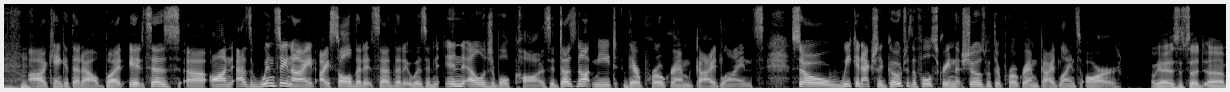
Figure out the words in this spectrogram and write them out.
uh, I uh, can't get that out. But it says uh, on as of Wednesday night, I saw that it said that it was an ineligible cause. It does not meet their program guidelines. So we can actually go to the full screen that shows what their program guidelines are. Oh, yeah, as it said, uh,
